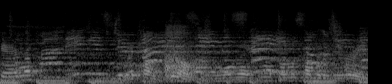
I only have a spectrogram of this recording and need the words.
Camera? That's on film. So we'll make one look under the tree.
